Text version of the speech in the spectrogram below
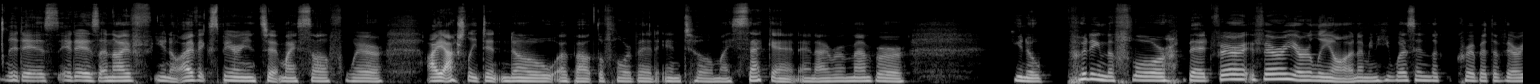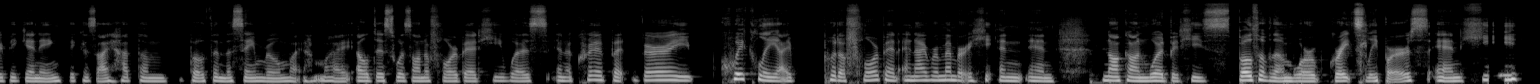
It is. It is. And I've, you know, I've experienced it myself where I actually didn't know about the floor bed until my second. And I remember, you know, putting the floor bed very very early on. I mean, he was in the crib at the very beginning because I had them both in the same room. My, my eldest was on a floor bed, he was in a crib, but very quickly I put a floor bed and I remember he and and knock on wood, but he's both of them were great sleepers and he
